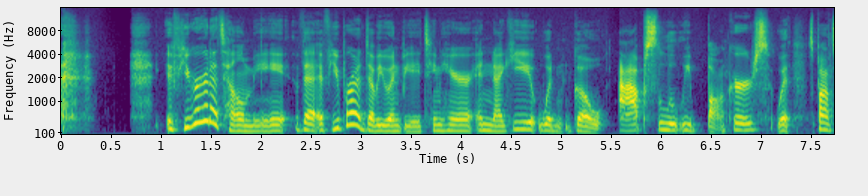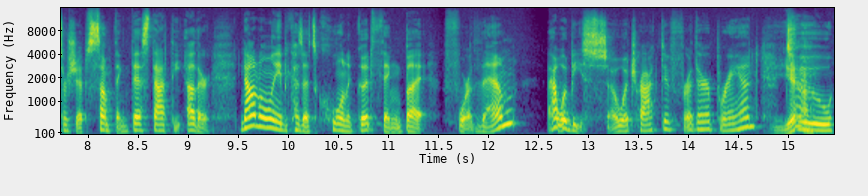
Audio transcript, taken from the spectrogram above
if you were going to tell me that if you brought a WNBA team here and Nike wouldn't go absolutely bonkers with sponsorships, something, this, that, the other, not only because it's cool and a good thing, but for them, that would be so attractive for their brand Yeah. to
